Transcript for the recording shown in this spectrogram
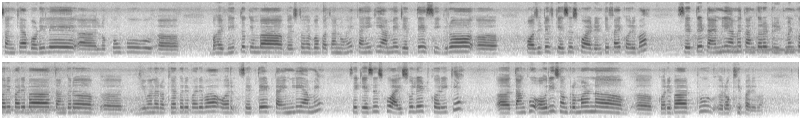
संख्या बढ़िले लोकंकु ଭୟଭୀତ କିମ୍ବା ବ୍ୟସ୍ତ ହେବ କଥା ନୁହେଁ କାହିଁକି ଆମେ ଯେତେ ଶୀଘ୍ର ପଜିଟିଭ୍ କେସେସ୍କୁ ଆଇଡେଣ୍ଟିଫାଏ କରିବା ସେତେ ଟାଇମ୍ଲି ଆମେ ତାଙ୍କର ଟ୍ରିଟମେଣ୍ଟ କରିପାରିବା ତାଙ୍କର ଜୀବନ ରକ୍ଷା କରିପାରିବା ଅର୍ ସେତେ ଟାଇମ୍ଲି ଆମେ ସେ କେସେସ୍କୁ ଆଇସୋଲେଟ୍ କରିକି ତାଙ୍କୁ ଆହୁରି ସଂକ୍ରମଣ କରିବାଠୁ ରଖିପାରିବା ତ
